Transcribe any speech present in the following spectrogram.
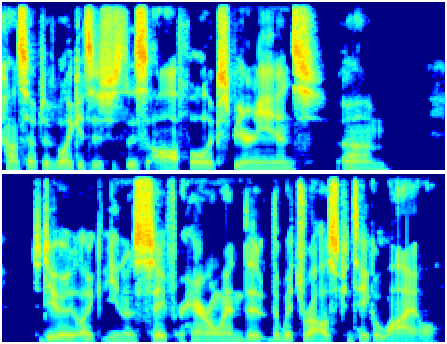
concept of like it's just this awful experience um, to do it. Like you know, say for heroin, the the withdrawals can take a while,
